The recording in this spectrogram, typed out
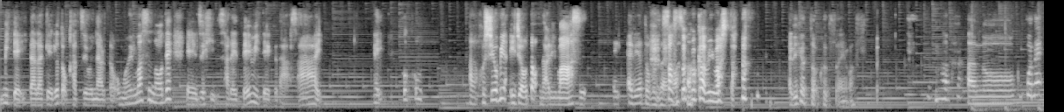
みていただけると活用になると思いますので、えー、ぜひされてみてください。はい。ここ、あ星読みは以上となります。はい、ありがとうございます。早速噛みました。ありがとうございます。ま あのー、ここね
